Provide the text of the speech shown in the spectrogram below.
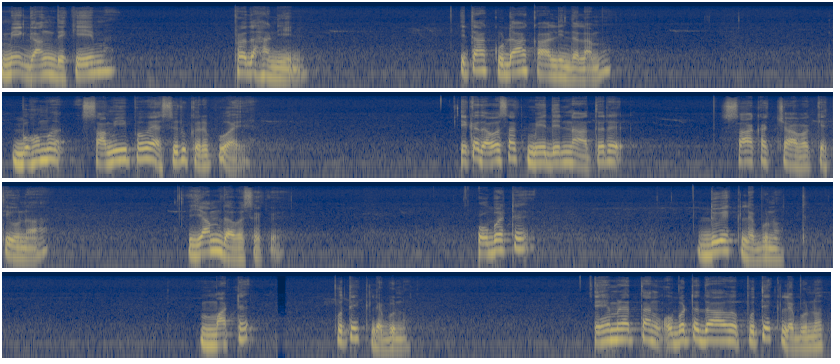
මේ ගං දෙකේම ප්‍රධානීන් ඉතා කුඩා කාලින්දලම බොහොම සමීපව ඇසුරු කරපු අය. එක දවසක් මේ දෙන්න අතර සාකච්ඡාවක් ඇති වුණා යම් දවසක ඔබට දුවෙක් ලැබුණොත් මට පුතෙක් ලැබුණු. එහෙම නැත්තං ඔබට දාව පුතෙක් ලැබුණොත්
